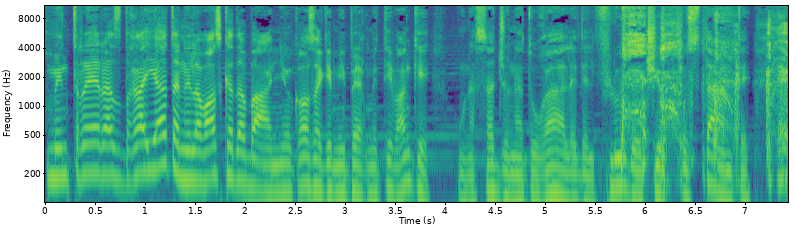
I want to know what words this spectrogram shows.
mentre era sdraiata nella vasca da bagno, cosa che mi permetteva anche un assaggio naturale del fluido circostante,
